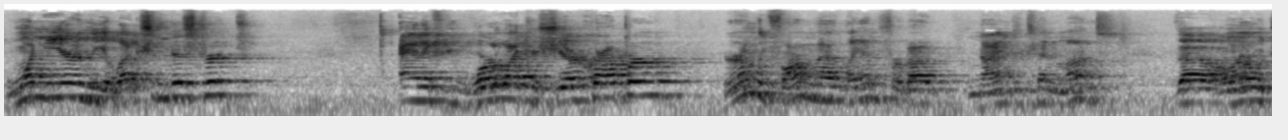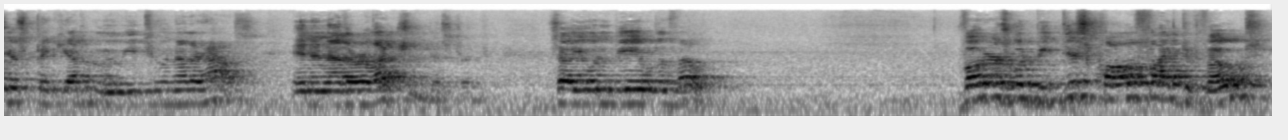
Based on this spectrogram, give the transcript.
one year in the election district, and if you were like a sharecropper, you're only farming that land for about nine to ten months. The owner would just pick you up and move you to another house in another election district. So you wouldn't be able to vote. Voters would be disqualified to vote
